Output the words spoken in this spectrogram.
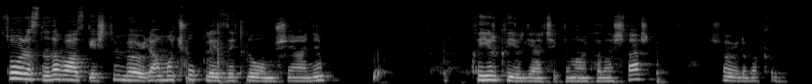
Sonrasında da vazgeçtim böyle ama çok lezzetli olmuş yani. Kıyır kıyır gerçekten arkadaşlar. Şöyle bakın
